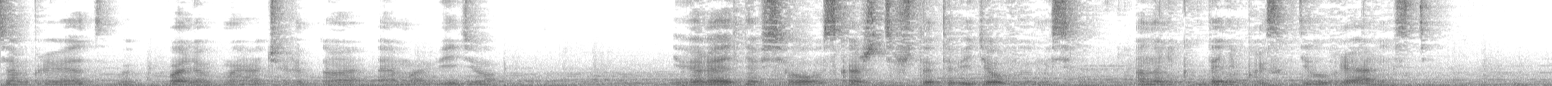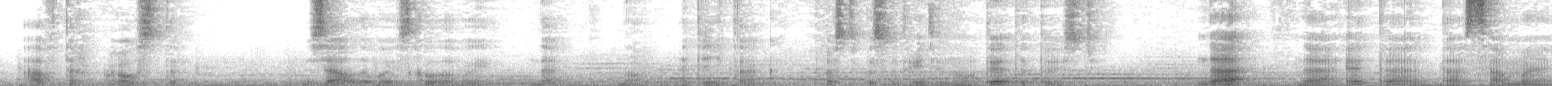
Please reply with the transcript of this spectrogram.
Всем привет! Вы попали в мое очередное эмо-видео. И вероятнее всего вы скажете, что это видео вымысел. Оно никогда не происходило в реальности. Автор просто взял его из головы, да, но это не так. Просто посмотрите на вот это, то есть... Да, да, это та самая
